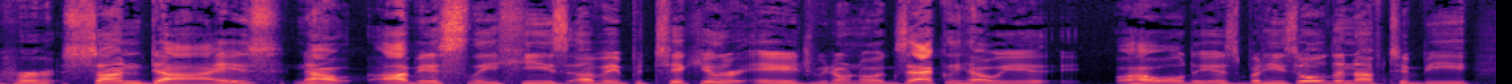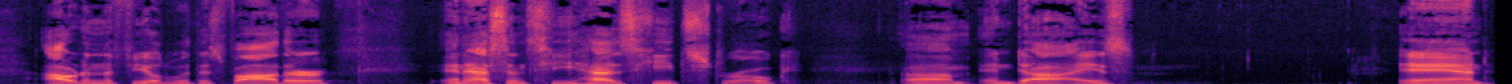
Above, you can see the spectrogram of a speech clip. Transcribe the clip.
her son dies. Now, obviously, he's of a particular age. We don't know exactly how he how old he is, but he's old enough to be out in the field with his father. In essence, he has heat stroke um, and dies. And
